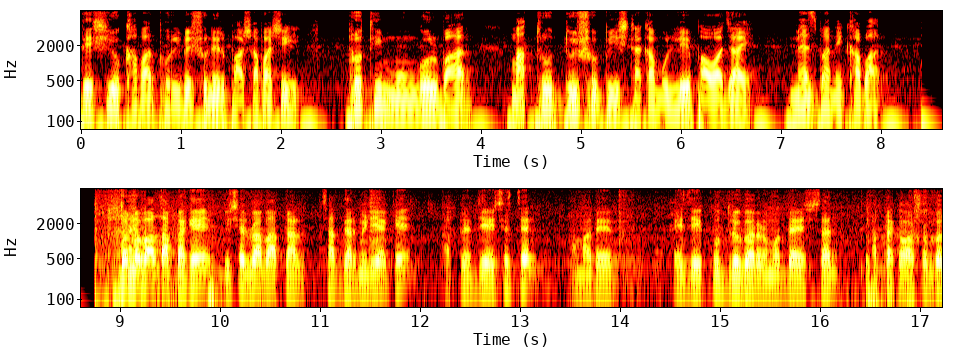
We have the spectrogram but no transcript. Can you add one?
দেশীয় খাবার পরিবেশনের পাশাপাশি প্রতি মঙ্গলবার মাত্র দুইশো বিশ টাকা মূল্যে পাওয়া যায় মেজবানি খাবার। ধন্যবাদ আপনাকে। বিশেষভাবে আপনার সাতগার মিডিয়াকে, আপনি যে এসেছেন, আমাদের এই যে ক্ষুদ্রগড়ের মধ্যে এসেছেন, আপনাকে অসংখ্য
